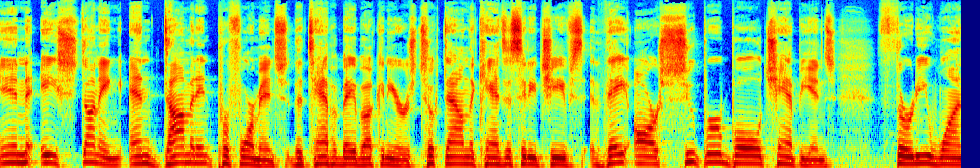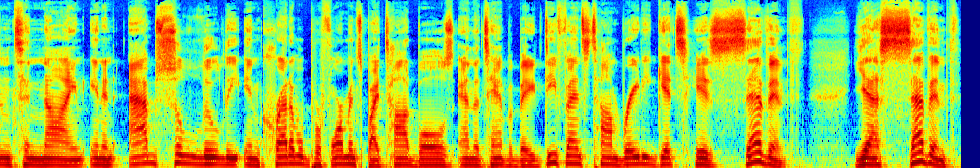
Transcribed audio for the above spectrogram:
In a stunning and dominant performance, the Tampa Bay Buccaneers took down the Kansas City Chiefs. They are Super Bowl champions. 31 to 9 in an absolutely incredible performance by Todd Bowles and the Tampa Bay defense. Tom Brady gets his seventh, yes, seventh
